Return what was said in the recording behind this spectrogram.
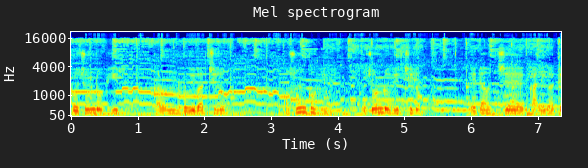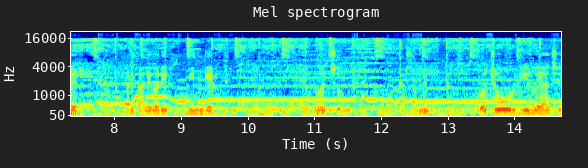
প্রচণ্ড ভিড়, কারণ রবিবার ছিল। অসংখ্য ভিড়, প্রচণ্ড ভিড় ছিল। এটা হচ্ছে কালীঘাটের মানে কালীবাড়ির মেন গেট দেখতে পাচ্ছ? তার সামনে প্রচুর ভিড় হয়ে আছে।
